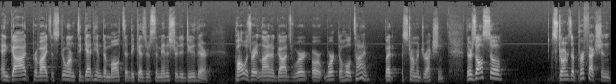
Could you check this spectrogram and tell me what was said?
and God provides a storm to get him to Malta because there's some ministry to do there. Paul was right in line of God's word or work the whole time, but a storm of direction. There's also storms of perfection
